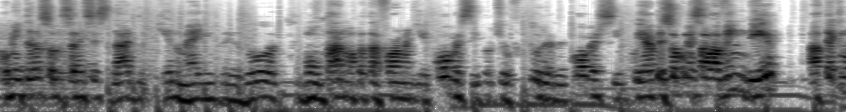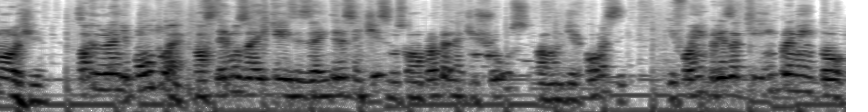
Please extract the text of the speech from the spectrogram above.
comentando sobre essa necessidade do pequeno, médio empreendedor montar uma plataforma de e-commerce, porque o futuro é do e-commerce, e a pessoa começava a vender a tecnologia. Só que o grande ponto é, nós temos aí cases interessantíssimos, como a própria Netshoes, falando de e-commerce, que foi a empresa que implementou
